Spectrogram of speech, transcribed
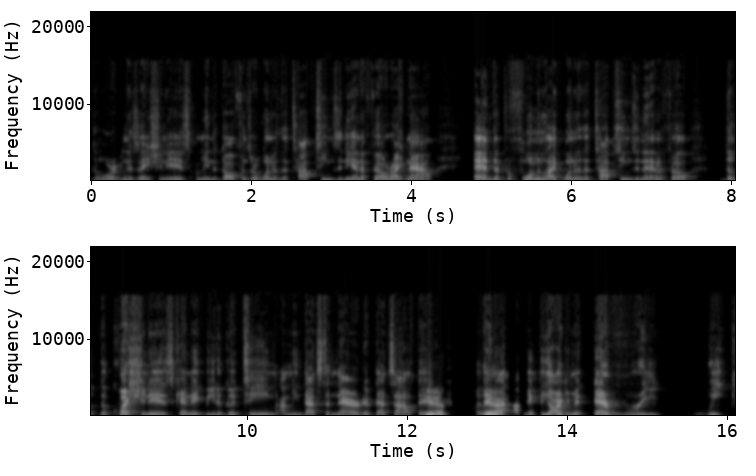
the organization is. I mean, the Dolphins are one of the top teams in the NFL right now, and they're performing like one of the top teams in the NFL. The, the question is, can they beat a good team? I mean, that's the narrative that's out there. Yeah. But then yeah. I, I make the argument every week.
